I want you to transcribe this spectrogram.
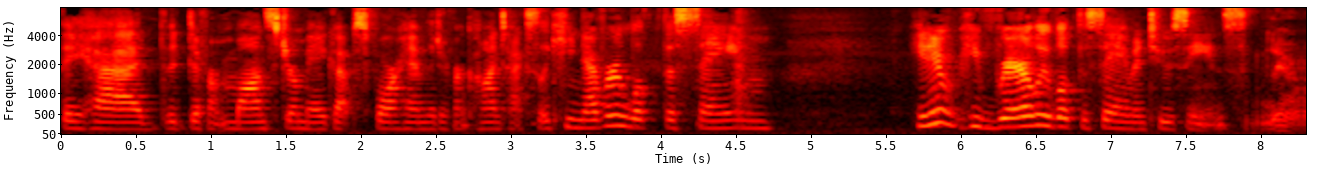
they had the different monster makeups for him, the different contacts. Like he never looked the same. He didn't. He rarely looked the same in two scenes. yeah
